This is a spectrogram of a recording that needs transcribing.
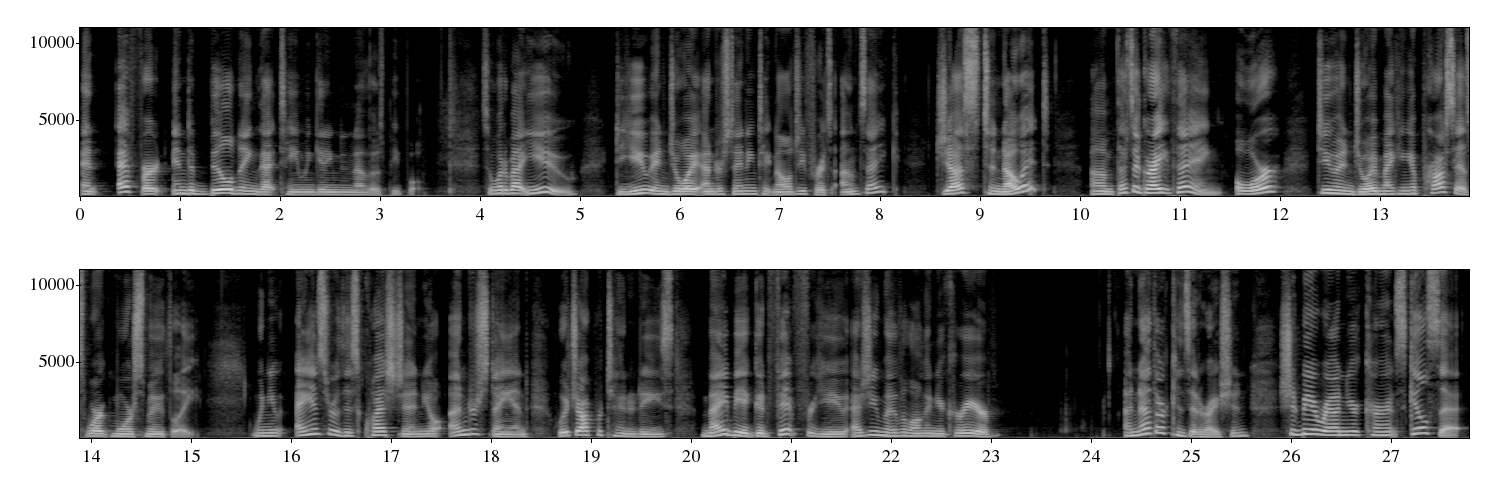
and effort into building that team and getting to know those people. So, what about you? Do you enjoy understanding technology for its own sake? Just to know it? Um, that's a great thing. Or do you enjoy making a process work more smoothly? When you answer this question, you'll understand which opportunities may be a good fit for you as you move along in your career. Another consideration should be around your current skill set.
